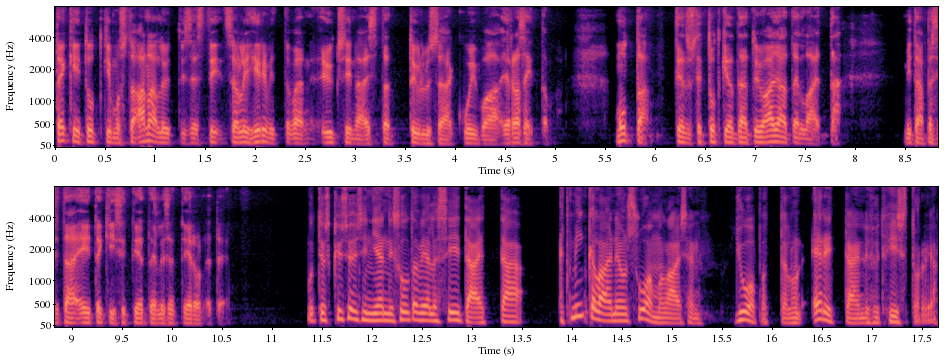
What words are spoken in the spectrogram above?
teki tutkimusta analyyttisesti, se oli hirvittävän yksinäistä, tylsää, kuivaa ja rasittavaa. Mutta tietysti tutkijan täytyy ajatella, että mitäpä sitä ei tekisi tieteellisen tiedon eteen. Mutta jos kysyisin Jenni sulta vielä siitä, että, että minkälainen on suomalaisen juopottelun erittäin lyhyt historia.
